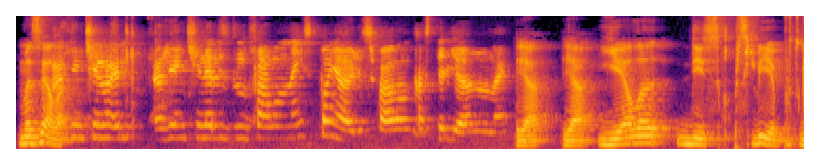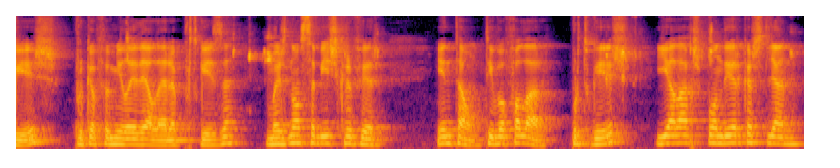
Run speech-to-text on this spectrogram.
Mas A ela. Argentina, eles, a Argentina, eles não falam nem espanhol, eles falam castelhano, né? Yeah, yeah. E ela disse que percebia português, porque a família dela era portuguesa, mas não sabia escrever. Então, estive a falar português e ela a responder castelhano.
